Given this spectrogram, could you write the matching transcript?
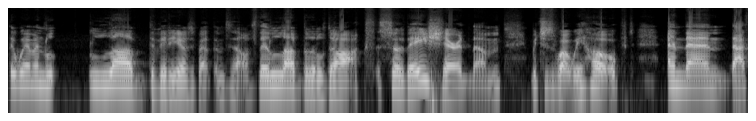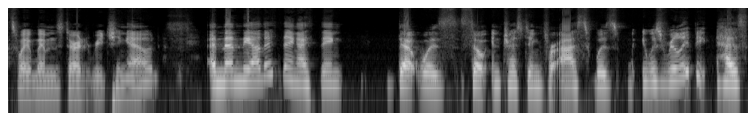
the women loved the videos about themselves. They loved the little docs. So they shared them, which is what we hoped. And then that's why women started reaching out. And then the other thing I think that was so interesting for us was it was really be, has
